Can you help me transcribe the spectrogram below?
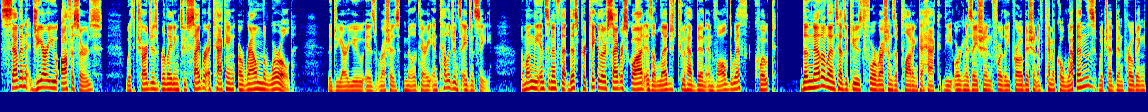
seven GRU officers with charges relating to cyber attacking around the world. The GRU is Russia's military intelligence agency. Among the incidents that this particular cyber squad is alleged to have been involved with, quote, the Netherlands has accused four Russians of plotting to hack the Organization for the Prohibition of Chemical Weapons, which had been probing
